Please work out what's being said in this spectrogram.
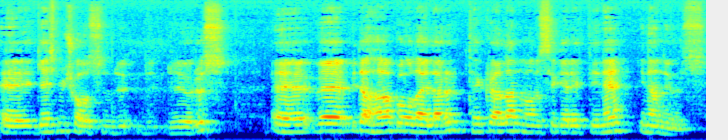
e, geçmiş olsun diliyoruz. E, ve bir daha bu olayların tekrarlanmaması gerektiğine inanıyoruz.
